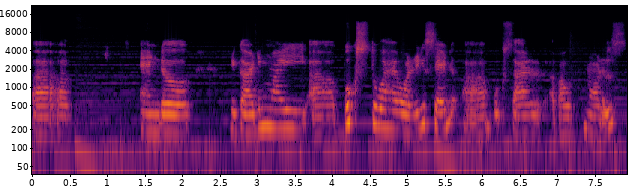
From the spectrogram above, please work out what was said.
Uh, and uh, regarding my uh, books though i have already said uh, books are about models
